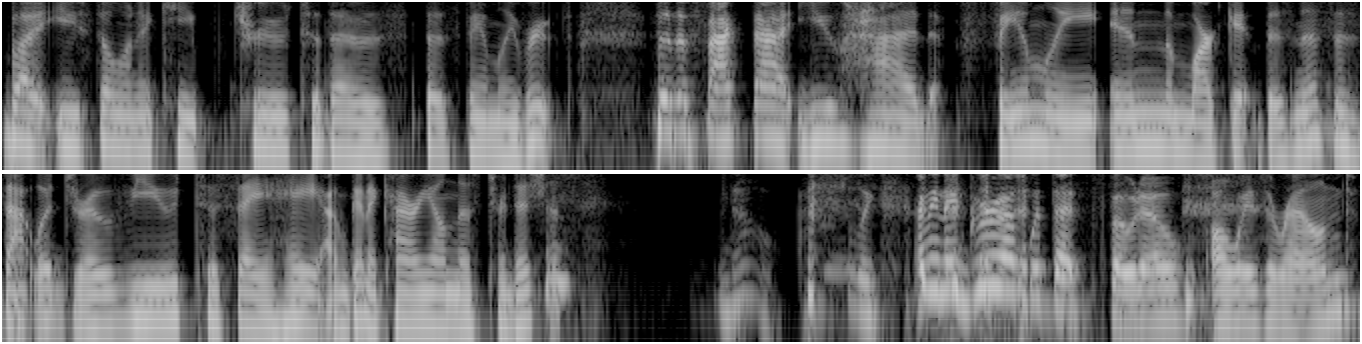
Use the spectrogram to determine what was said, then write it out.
but you still want to keep true to those those family roots so the fact that you had family in the market business is that what drove you to say hey i'm going to carry on this tradition No, actually. I mean, I grew up with that photo always around,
